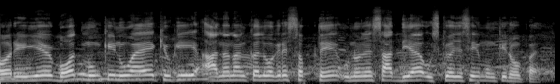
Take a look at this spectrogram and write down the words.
और ये बहुत मुमकिन हुआ है क्योंकि आनंद अंकल वगैरह सब थे, उन्होंने साथ दिया, उसकी वजह से ये मुमकिन हो पाया।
